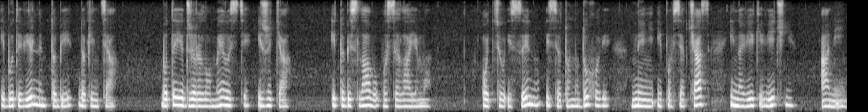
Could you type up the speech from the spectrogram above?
і бути вірним тобі до кінця, бо ти є джерело милості і життя, і тобі славу посилаємо. Отцю і Сину, і Святому Духові, нині і повсякчас, і навіки вічні. Амінь.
